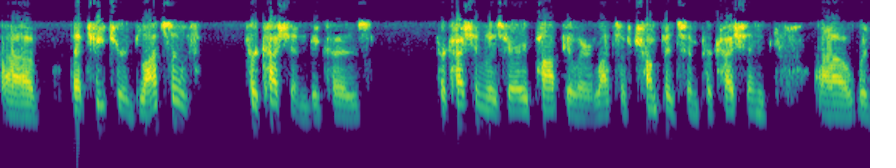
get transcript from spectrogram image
uh, that featured lots of percussion because percussion was very popular. Lots of trumpets and percussion uh, with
